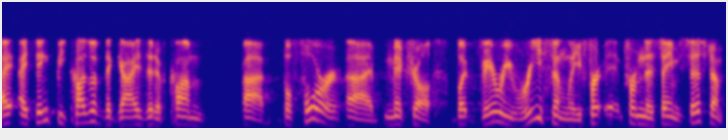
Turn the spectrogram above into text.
I, I think because of the guys that have come uh, before uh, Mitchell, but very recently for, from the same system,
